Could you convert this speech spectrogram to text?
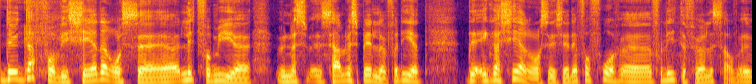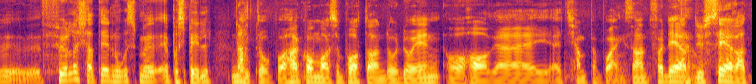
det, er jo derfor vi kjeder oss eh, litt for mye under selve spillet. Fordi at det engasjerer oss ikke. Det er for, få, eh, for lite følelser. Vi føler ikke at det er noe som er på spill. Nettopp. Og her kommer supporteren Doddo inn og har eh, et kjempepoeng. Sant? For det at du ser at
